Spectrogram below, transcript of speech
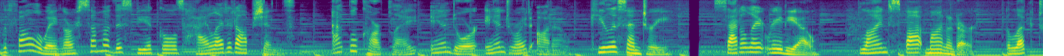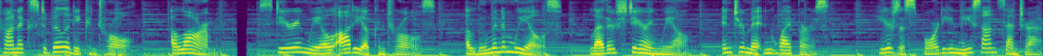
The following are some of this vehicle's highlighted options. Apple CarPlay and or Android Auto, keyless entry, satellite radio, blind spot monitor, electronic stability control, alarm, steering wheel audio controls, aluminum wheels, leather steering wheel, intermittent wipers. Here's a sporty Nissan Sentra,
